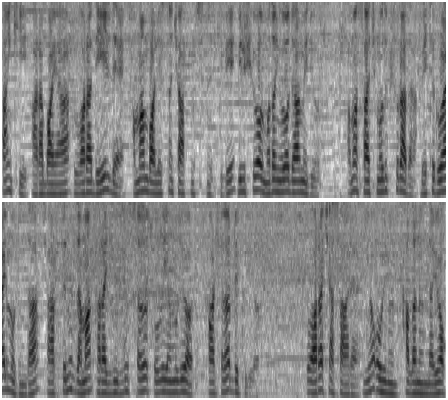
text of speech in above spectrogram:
Sanki arabaya, duvara değil de saman balyasına çarpmışsınız gibi bir şey olmadan yola devam ediyorsunuz. Ama saçmalık şurada. Battle Royale modunda çarptığınız zaman aracınızın sağı solu yamuluyor, parçalar dökülüyor. Bu araç hasarı niye oyunun kalanında yok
